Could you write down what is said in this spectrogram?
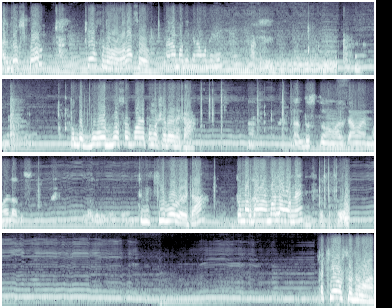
আর দোস্ত কি আছে তোমার? ভালো আছো? না আমার দিকে না আমার দিকে কিন্তু বহুত বছর পরে তোমার সাথে দেখা। না দোস্ত আমার জামাই ময়লা দোস্ত তুমি কি বলো এটা? তোমার জামাই ময়লা মনে? তা কি অবস্থা তোমার?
